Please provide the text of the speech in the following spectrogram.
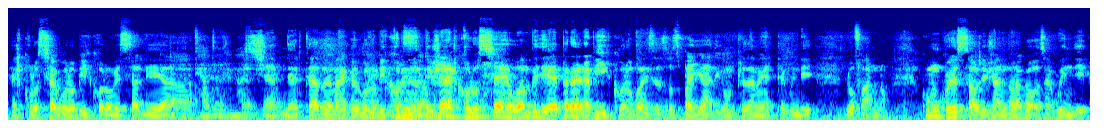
è il Colosseo quello piccolo che sta lì a... Il teatro di Marcello. Eh, nel teatro di Marcello, quello piccolino, dice, eh, il Colosseo, vedi, però era piccolo poi si sono sbagliati completamente, quindi lo fanno. Comunque io stavo dicendo una cosa, quindi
